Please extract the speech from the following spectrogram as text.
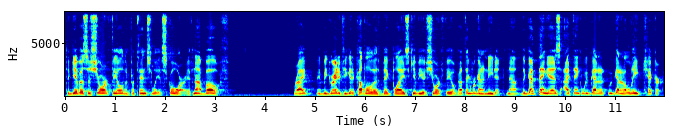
to give us a short field and potentially a score, if not both right? It'd be great if you get a couple of those big plays, give you a short field. I think we're going to need it. Now, the good thing is, I think we've got a we've got an elite kicker,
